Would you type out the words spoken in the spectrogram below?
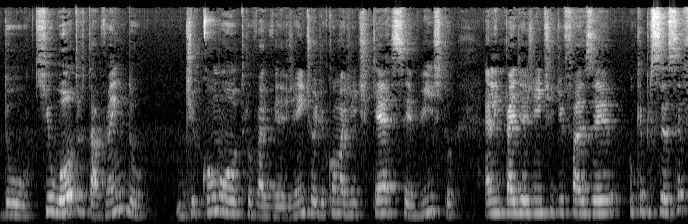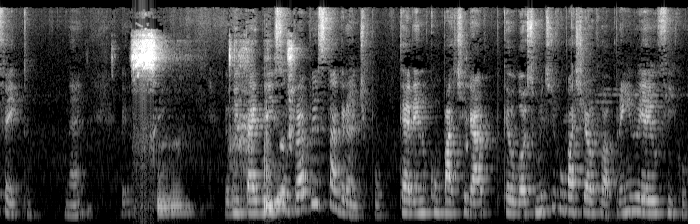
do que o outro tá vendo, de como o outro vai ver a gente, ou de como a gente quer ser visto, ela impede a gente de fazer o que precisa ser feito, né? Sim. Eu me pego isso no próprio Instagram, tipo, querendo compartilhar, porque eu gosto muito de compartilhar o que eu aprendo, e aí eu fico,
